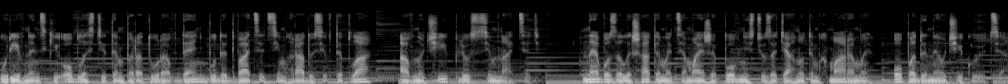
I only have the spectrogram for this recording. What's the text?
У Рівненській області температура в день буде 27 градусів тепла, а вночі плюс 17. Небо залишатиметься майже повністю затягнутим хмарами, опади не очікуються.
